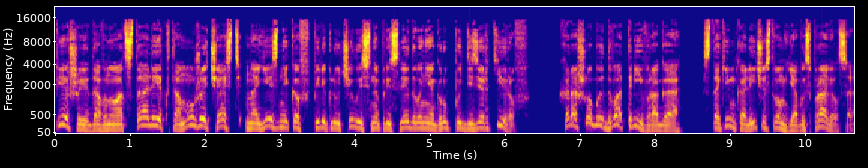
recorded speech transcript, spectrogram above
Пешие давно отстали, к тому же часть наездников переключилась на преследование группы дезертиров. Хорошо бы два-три врага, с таким количеством я бы справился.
